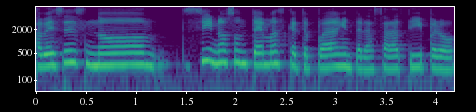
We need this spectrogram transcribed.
a veces no, sí, no son temas que te puedan interesar a ti, pero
